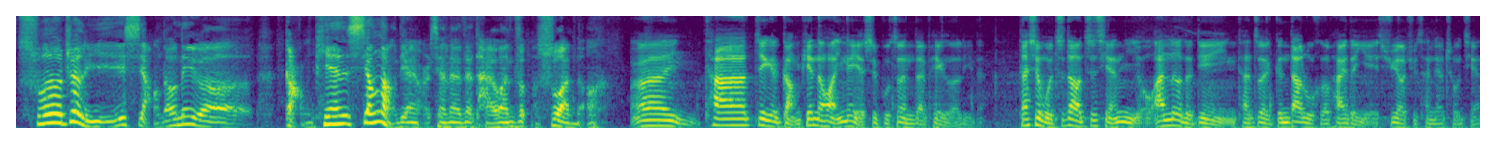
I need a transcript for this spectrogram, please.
说到这里，想到那个港片、香港电影现在在台湾怎么算的啊？呃，它这个港片的话，应该也是不算在配额里的。但是我知道之前有安乐的电影，它在跟大陆合拍的，也需要去参加抽签，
